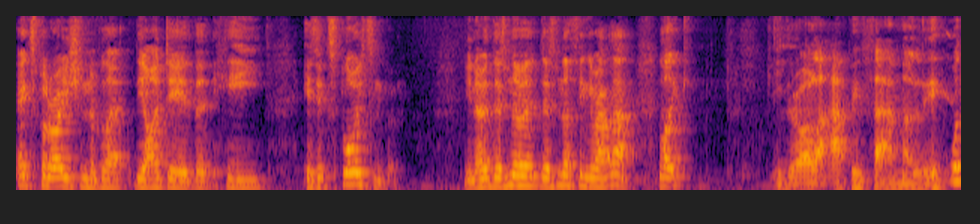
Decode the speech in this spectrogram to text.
exploration of like the idea that he is exploiting them. You know, there's no there's nothing about that. Like, They're all a happy family. well,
